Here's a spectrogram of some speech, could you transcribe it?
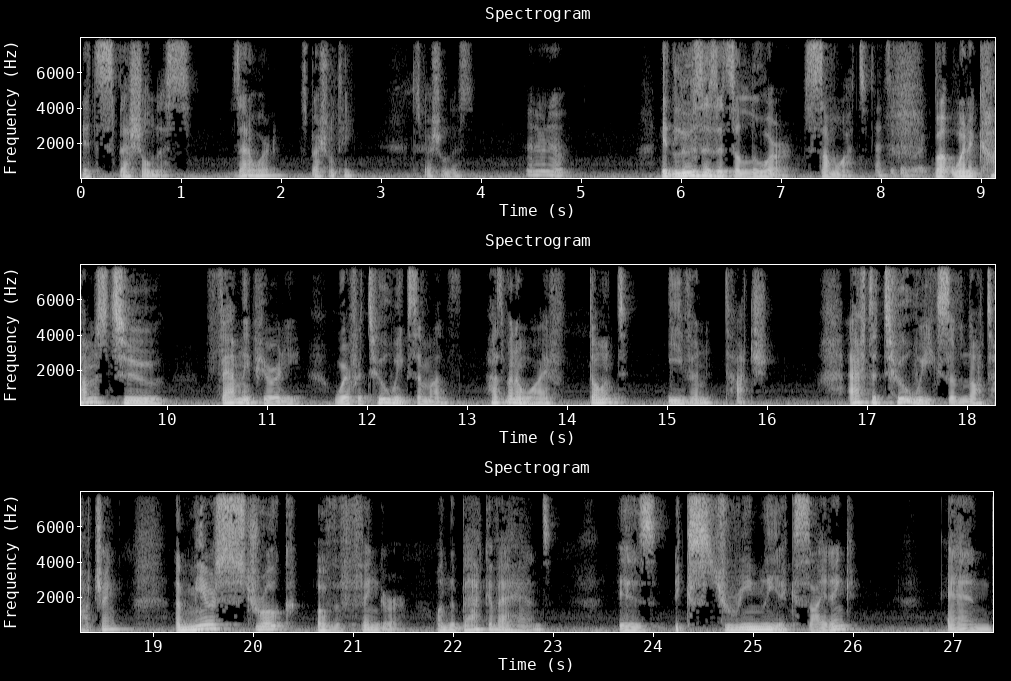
its specialness. Is that a word? Specialty? Specialness? I don't know. It loses its allure somewhat. That's a good word. But when it comes to family purity, where for two weeks a month, husband and wife don't even touch. After two weeks of not touching, a mere stroke of the finger on the back of a hand is extremely exciting and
